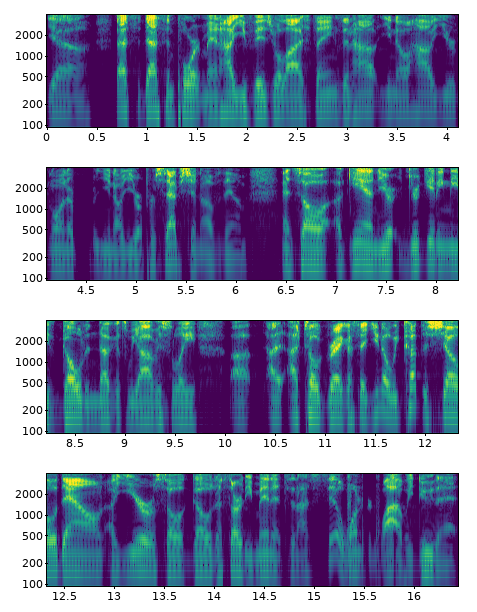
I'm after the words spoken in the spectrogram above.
Yeah, that's that's important, man. How you visualize things and how you know how you're going to you know your perception of them. And so again, you're you're getting these golden nuggets. We obviously, uh, I, I, told Greg, I said, you know, we cut the show down a year or so ago to 30 minutes, and I still wondered why we do that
